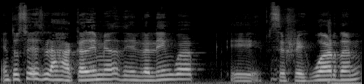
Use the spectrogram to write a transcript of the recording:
Entonces las academias de la lengua eh, se resguardan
